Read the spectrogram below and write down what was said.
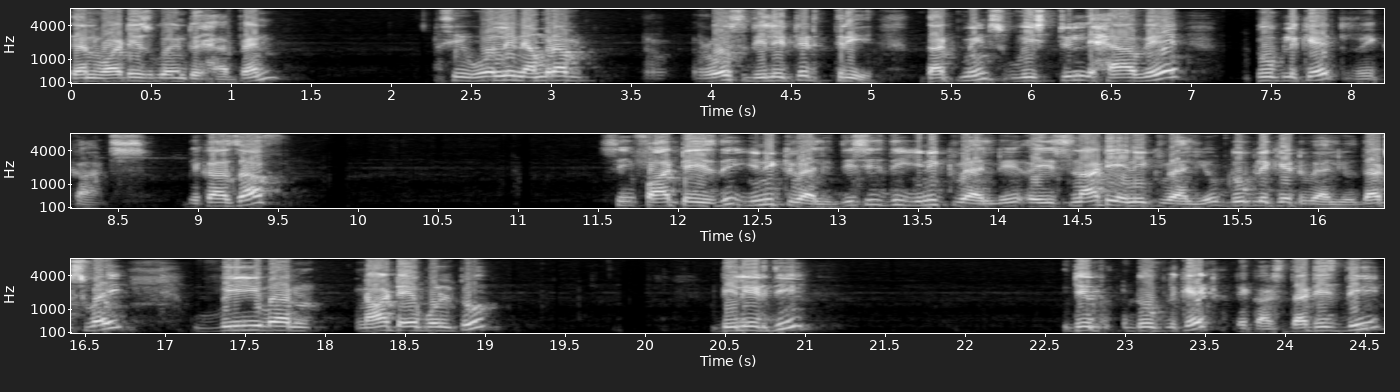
then what is going to happen? See only number of rows deleted 3 that means we still have a duplicate records because of see 40 is the unique value. This is the unique value. It's not a unique value duplicate value. That's why we were not able to delete the duplicate records. That is the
